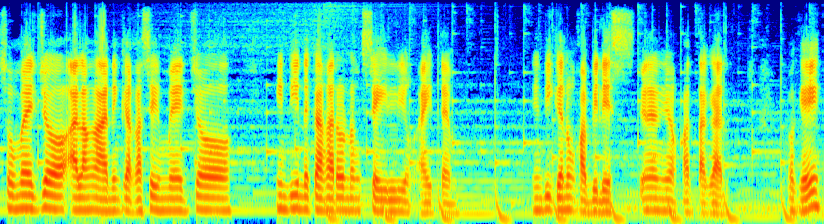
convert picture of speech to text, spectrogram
So medyo alanganin ka kasi medyo hindi nagkakaroon ng sale yung item. Hindi ganun kabilis. Tingnan nyo katagal. Okay?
